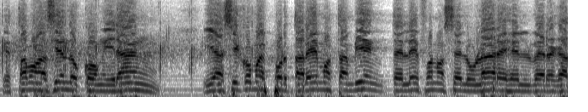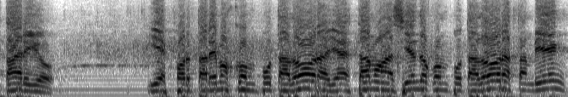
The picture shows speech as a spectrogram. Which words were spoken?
que estamos haciendo con Irán y así como exportaremos también teléfonos celulares, el vergatario, y exportaremos computadoras, ya estamos haciendo computadoras también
